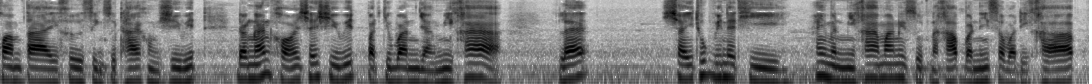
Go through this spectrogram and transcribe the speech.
ความตายคือสิ่งสุดท้ายของชีวิต ดังนั้นขอให้ใช้ชีวิตปัจจุบันอย่างมีค่า และใช้ทุกวินาทีให้มันมีค่ามากที่สุดนะครับ วันนี้สวัสดีครับ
